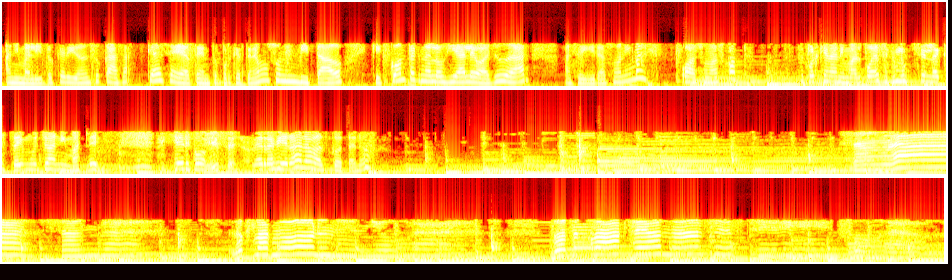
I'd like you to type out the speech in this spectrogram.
animalito querido en su casa, quédese ahí atento porque tenemos un invitado que con tecnología le va a ayudar a seguir a su animal o a su mascota. Porque el animal puede ser mucho, en la casa hay muchos animales, pero Sí, señor. me refiero a la mascota, ¿no? Sunrise, sunrise, looks like morning in your eyes, but the clock tells nine fifteen full hours.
